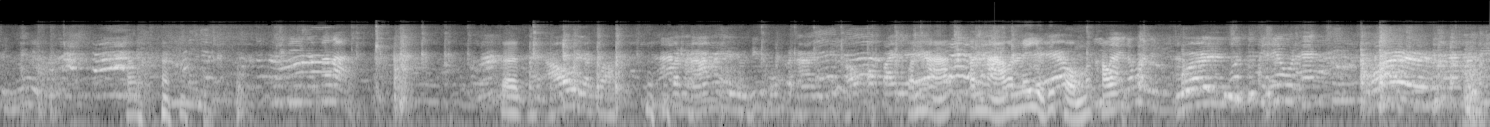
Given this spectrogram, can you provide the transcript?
ถึงลูกครับไม่ดีกันตลาดก็ไม่เอาอย่างว่าปัญหาไม่ได้อยู่ที่ผมปัญหาอยู่ที่เขาเอาไปแล้วปัญหาปัญหามันไม่อยู่ที่ผมเขาปีใหม่แล้ววันนี้เว้ยวันที่ไปเร็วแทนโอ้ยแม่มันมี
